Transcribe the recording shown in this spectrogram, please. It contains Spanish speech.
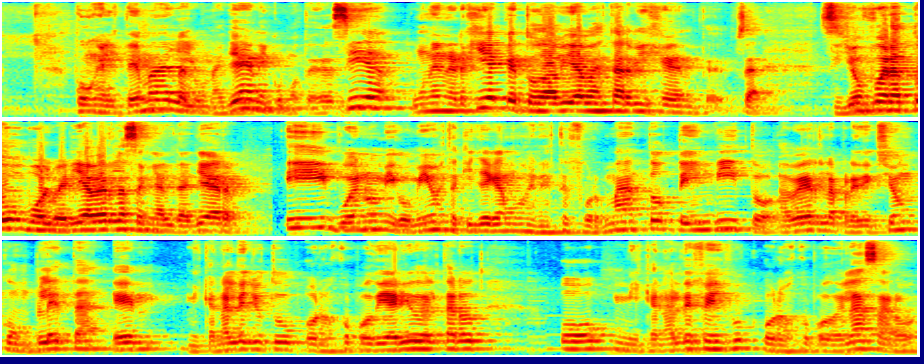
Con el tema de la luna llena y como te decía, una energía que todavía va a estar vigente. O sea, si yo fuera tú, volvería a ver la señal de ayer. Y bueno, amigo mío, hasta aquí llegamos en este formato. Te invito a ver la predicción completa en mi canal de YouTube Horóscopo Diario del Tarot o mi canal de Facebook Horóscopo de Lázaro.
